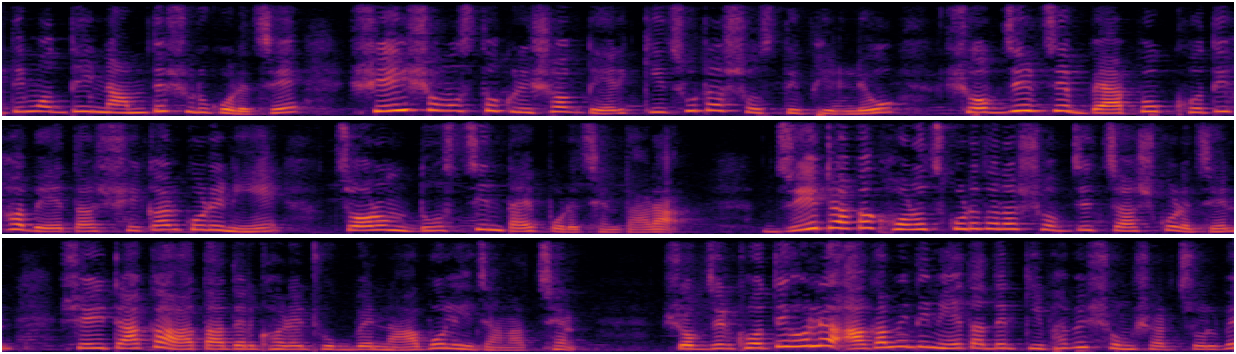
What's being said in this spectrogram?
ইতিমধ্যেই নামতে শুরু করেছে, সেই সমস্ত কৃষকদের কিছুটা স্বস্তি ফিরলেও সবজির যে ব্যাপক ক্ষতি হবে তা স্বীকার করে নিয়ে চরম দুশ্চিন্তায় পড়েছেন তারা। যে টাকা খরচ করে তারা সবজির চাষ করেছেন, সেই টাকা তাদের ঘরে ঢুকবে না বলেই জানাচ্ছেন। সবজির ক্ষতি হলে আগামী দিনে তাদের কীভাবে সংসার চলবে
